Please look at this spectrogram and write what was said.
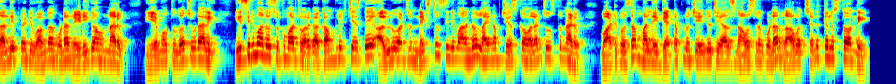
సందీప్ రెడ్డి వంగ కూడా రెడీగా ఉన్నారు. ఏమవుతుందో చూడాలి. ఈ సినిమాను సుకుమార్ త్వరగా కంప్లీట్ చేస్తే అల్లు అర్జున్ నెక్స్ట్ సినిమాలను లైన్అప్ చేసుకోవాలని చూస్తున్నాడు. వాటి కోసం మళ్ళీ గెటప్లు చేంజ్ చేయాల్సిన అవసరం కూడా రావచ్చని తెలుస్తోంది.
